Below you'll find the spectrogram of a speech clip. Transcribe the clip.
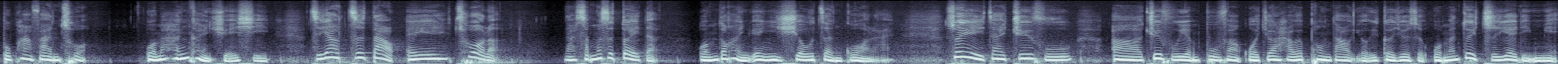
不怕犯错，我们很肯学习，只要知道哎错了，那什么是对的，我们都很愿意修正过来。所以在居服啊、呃、居服员部分，我觉得还会碰到有一个，就是我们对职业里面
